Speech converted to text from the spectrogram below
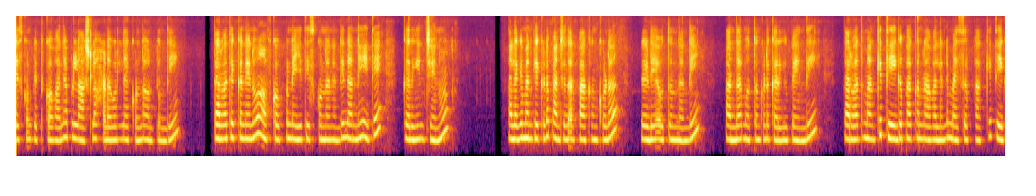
చేసుకొని పెట్టుకోవాలి. అప్పుడు లాస్ట్లో హడవులు లేకుండా ఉంటుంది. తర్వాత ఇక్కడ నేను హాఫ్ కప్పు నెయ్యి తీసుకున్నానండి. దాన్ని అయితే కరిగించాను. అలాగే మనకి ఇక్కడ పంచదార పాకం కూడా రెడీ అవుతుందండి. పందారు మొత్తం కూడా కరిగిపోయింది. తర్వాత మనకి తీగ పాకం రావాలంటే మైసూర్ పాక్కి తీగ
